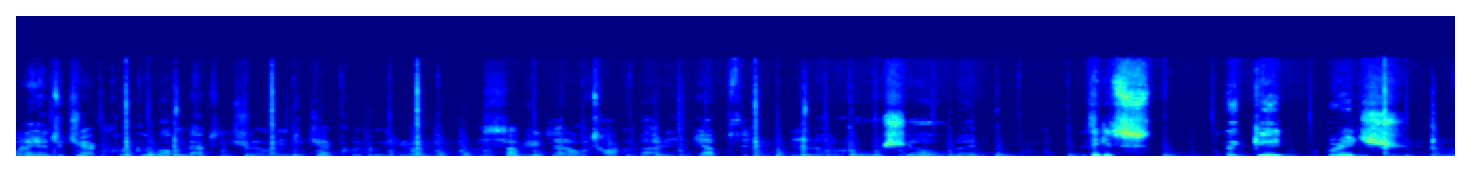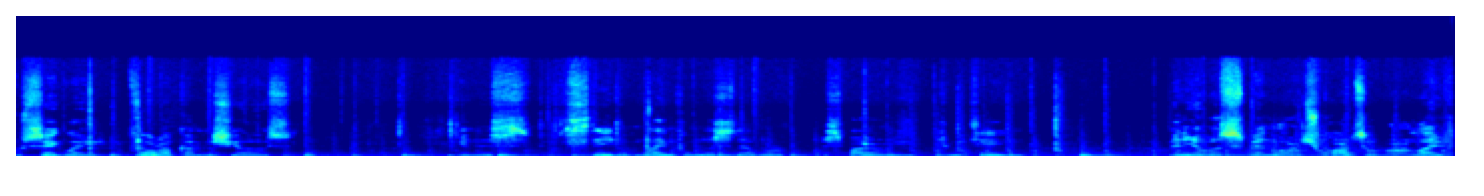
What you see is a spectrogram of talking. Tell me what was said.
Want to interject quickly. Welcome back to the show. Interject quickly here a subject that I'll talk about in depth in, in another whole show, but think it's a good bridge or segue for upcoming shows in this state of mindfulness that we're aspiring to attain. Many of us spend large parts of our life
